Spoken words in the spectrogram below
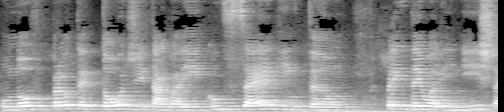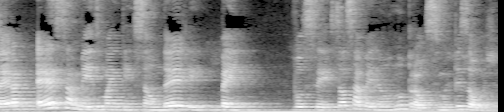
o novo protetor de Itaguaí consegue então prender o alienista? Era essa mesma a intenção dele? Bem, vocês só saberão no próximo episódio.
